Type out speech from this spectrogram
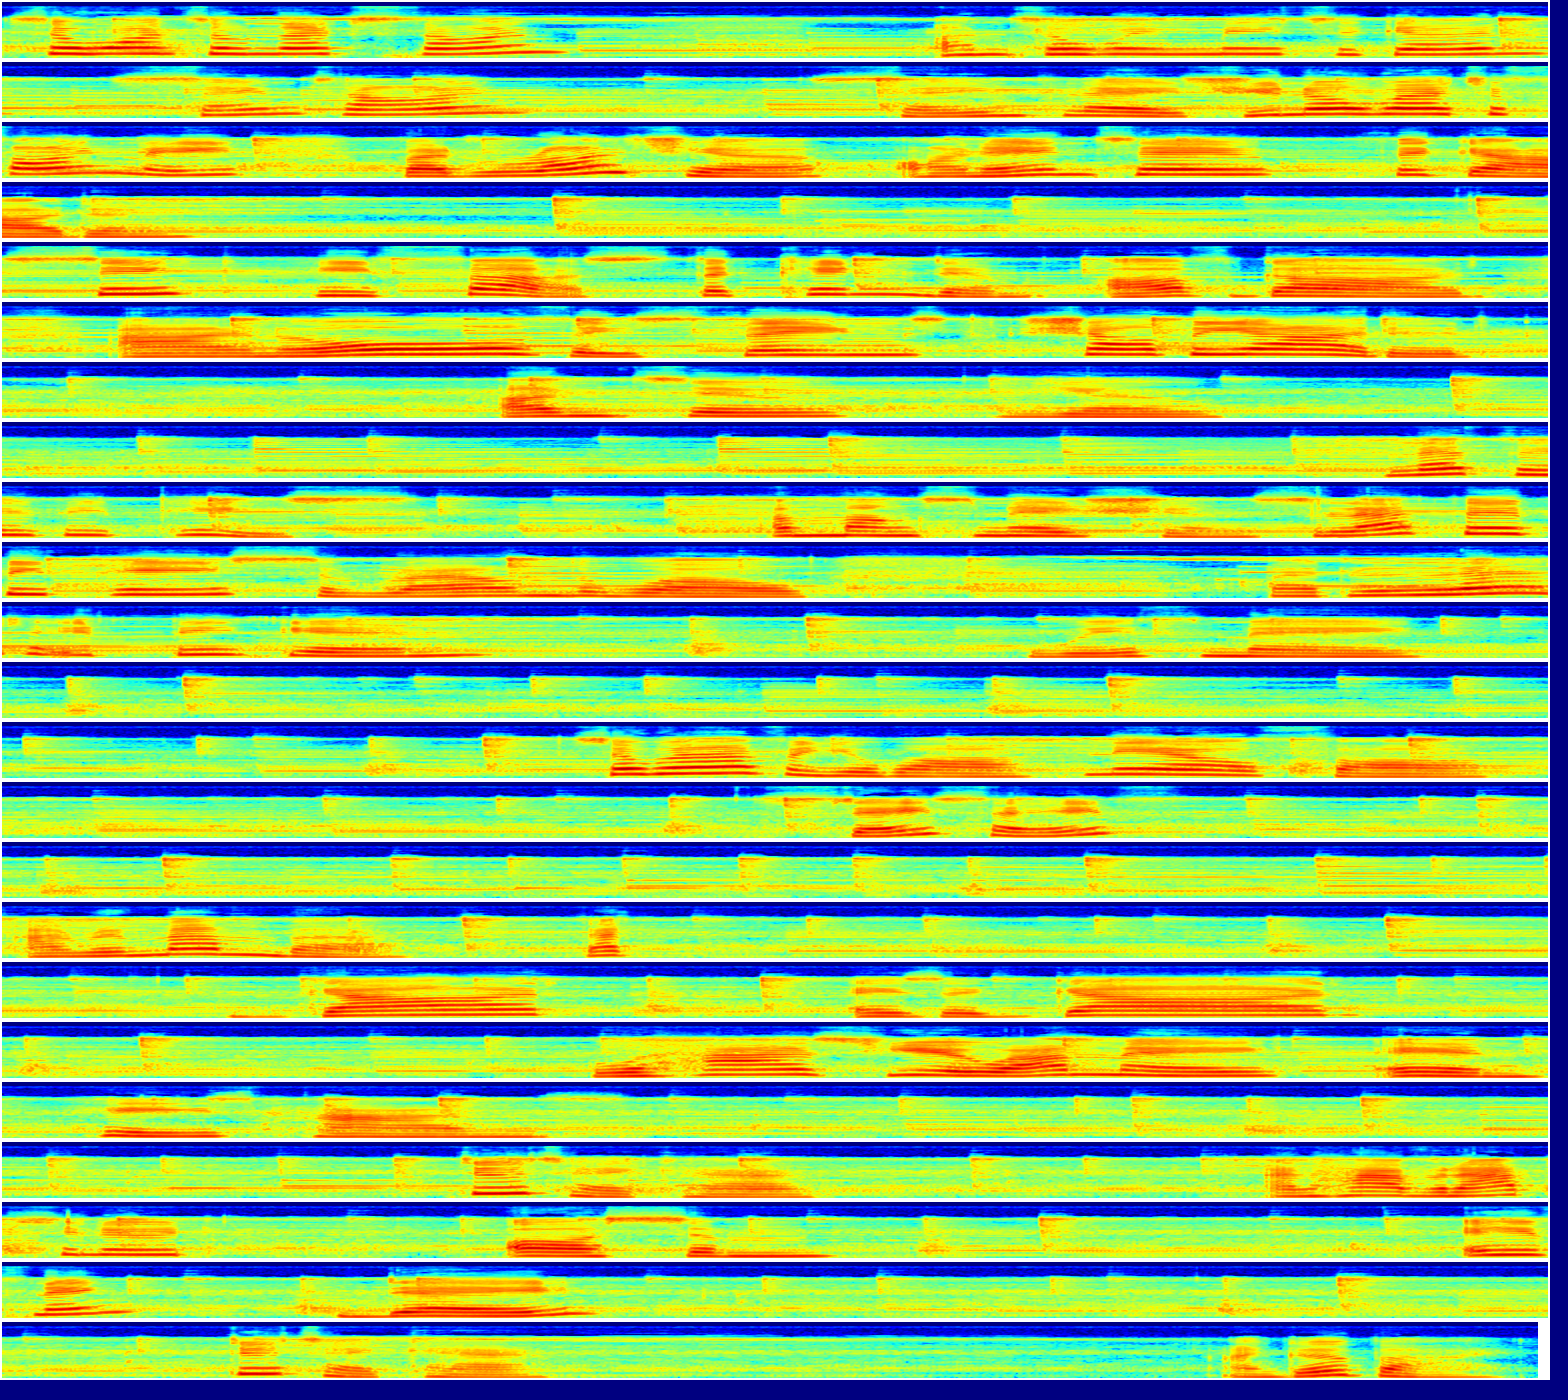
So until next time, until we meet again, same time, same place. You know where to find me, but right here on Into the Garden. Seek ye first the kingdom of God, and all these things shall be added unto you. Let there be peace amongst nations. Let there be peace around the world. But let it begin with me. So, wherever you are, near or far, stay safe and remember God is a God who has you and me in His hands. Do take care and have an absolute awesome evening, day. Do take care and goodbye.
